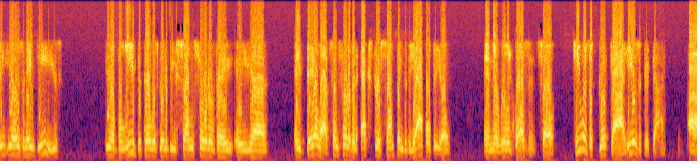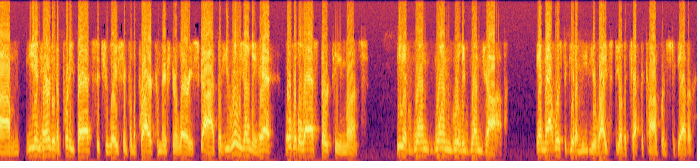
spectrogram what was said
CEOs, and ads, you know, believed that there was going to be some sort of a a uh, a bailout, some sort of an extra something to the Apple deal, and there really wasn't. So he was a good guy. He is a good guy. Um, he inherited a pretty bad situation from the prior commissioner, Larry Scott, but he really only had over the last 13 months. He had one, one really one job, and that was to get a media rights deal that kept the conference together.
